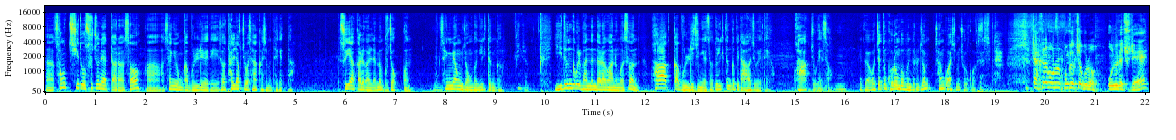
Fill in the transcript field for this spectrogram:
아, 성취도 수준에 따라서 아, 생윤과 물리에 대해서 탄력적으로 생각하시면 되겠다. 수의학과를 가려면 무조건 생명 정도는 1등급. 그죠. 2등급을 받는다라고 하는 것은 화학과 물리 중에서도 1등급이 나와줘야 돼요. 과학 쪽에서. 그러니까 어쨌든 그런 부분들을 좀 참고하시면 좋을 것 같습니다. 자, 그럼 오늘 본격적으로 오늘의 주제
